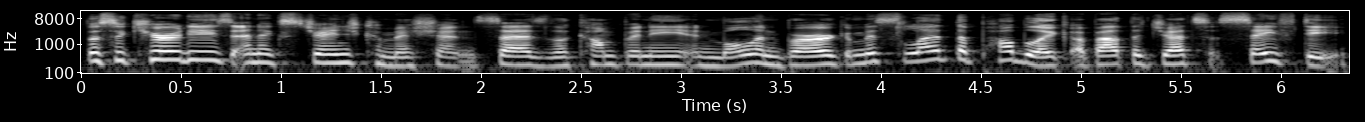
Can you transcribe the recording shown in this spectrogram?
The Securities and Exchange Commission says the company in Muilenburg misled the public about the jet's safety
